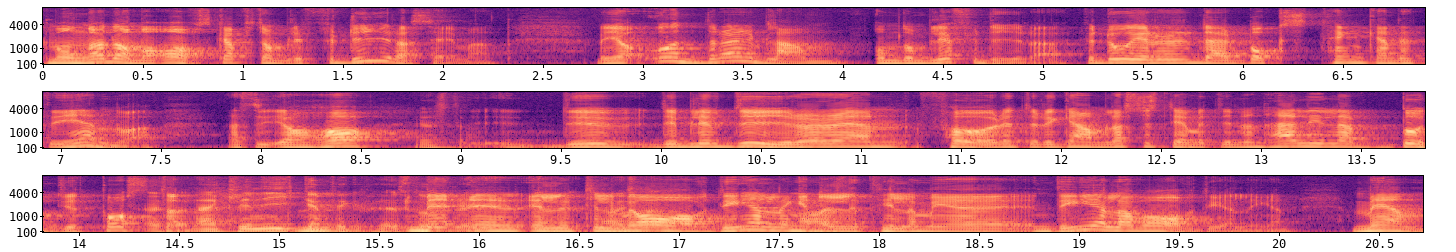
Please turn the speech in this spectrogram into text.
Många av dem har avskaffats, de blev för dyra säger man. Men jag undrar ibland om de blev för dyra. För då är det det där boxtänkandet igen va. Alltså, jaha, det. Du, det blev dyrare än förut i det gamla systemet i den här lilla budgetposten. Här kliniken fick större... Men, eh, eller till och med avdelningen, eller till och med en del av avdelningen. Men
